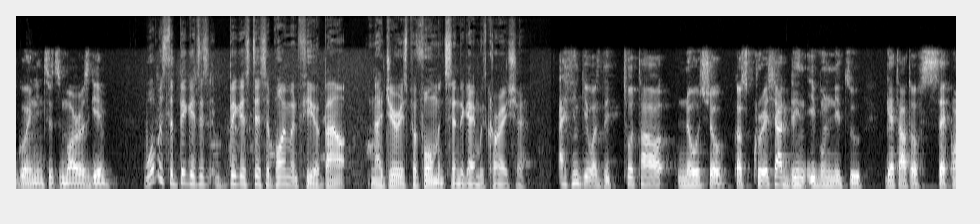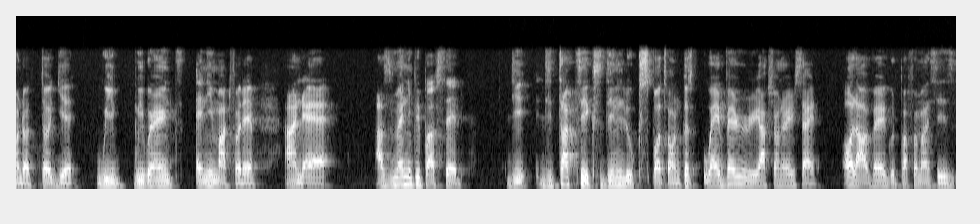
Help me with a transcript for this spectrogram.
going into tomorrow's game. What was the biggest biggest disappointment for you about Nigeria's performance in the game with Croatia? I think it was the total no-show because Croatia didn't even need to get out of second or third gear. We we weren't any match for them, and uh, as many people have said, the the tactics didn't look spot on because we're a very reactionary side. All our very good performances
